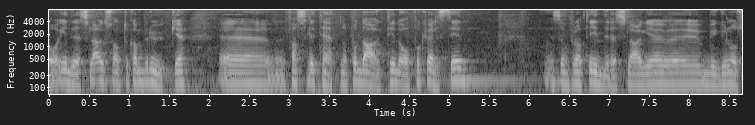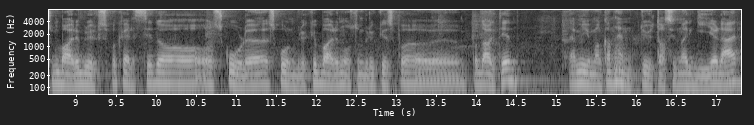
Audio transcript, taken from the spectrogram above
og, idrettslag, sånn at du kan bruke fasilitetene på dagtid og på kveldstid. Istedenfor at idrettslaget eh, bygger noe som bare brukes på kveldstid, og, og skole, skolen bruker bare noe som brukes på, eh, på, dagtid. Det er mye man kan hente ut av synergier der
